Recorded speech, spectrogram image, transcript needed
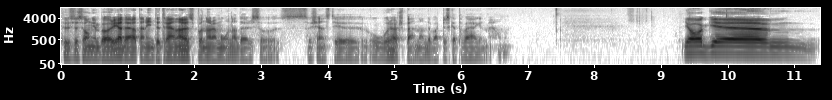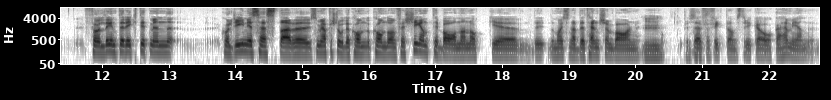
hur säsongen började, att han inte tränades på några månader, så, så känns det ju oerhört spännande vart det ska ta vägen med honom. Jag eh, följde inte riktigt, men Colginis hästar, som jag förstod det, kom, kom de för sent till banan och eh, de, de, har ju sina detention barn. Mm, därför fick de stryka och åka hem igen.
